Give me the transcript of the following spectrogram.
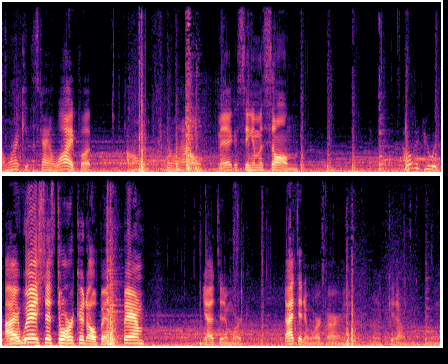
I want to keep this guy alive, but I don't know how. Maybe I can sing him a song. I wish this door could open. Bam. Yeah, it didn't work. That didn't work. All right. Uh, Get out of the way.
